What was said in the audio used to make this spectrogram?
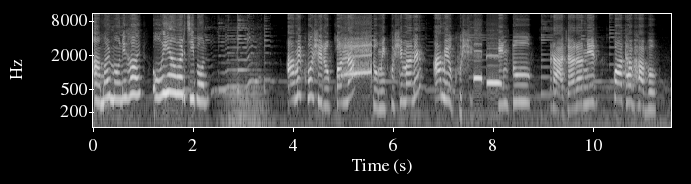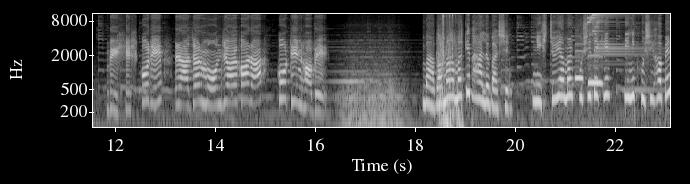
আমার মনে হয় ওই আমার জীবন। আমি খুশি রূপকন্যা। তুমি খুশি মানে আমিও খুশি। কিন্তু রাজা রানীর কথা ভাবো। বিশেষ করে রাজার মন জয় করা কঠিন হবে। বাবা মা আমাকে ভালোবাসেন। নিশ্চয়ই আমার খুশি দেখে তিনি খুশি হবেন।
